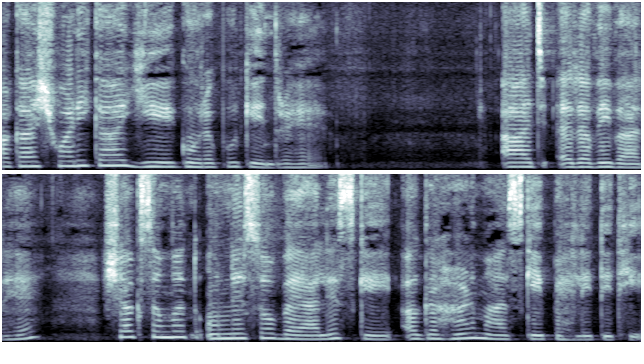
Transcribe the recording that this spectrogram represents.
आकाशवाणी का ये गोरखपुर केंद्र है आज रविवार है शक संवत 1942 के अग्रहण मास की पहली तिथि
